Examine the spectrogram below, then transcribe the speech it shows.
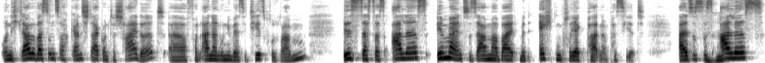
Und ich glaube, was uns auch ganz stark unterscheidet äh, von anderen Universitätsprogrammen, ist, dass das alles immer in Zusammenarbeit mit echten Projektpartnern passiert. Also es ist mhm. alles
